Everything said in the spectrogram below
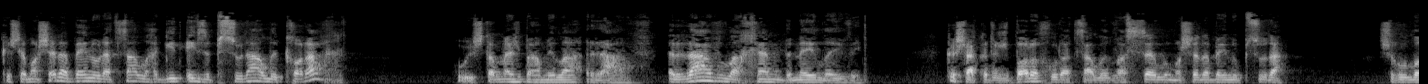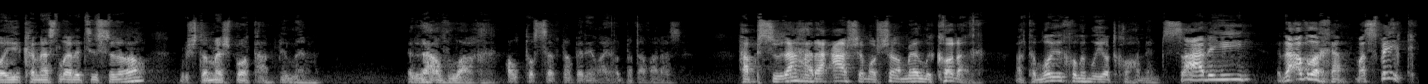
כשמשה רבנו רצה להגיד איזה בשורה לקורח, הוא השתמש במילה רב. רב לכם בני לוי. כשהקדוש ברוך הוא רצה לבשר למשה רבנו בשורה, שהוא לא ייכנס לארץ ישראל, הוא השתמש באותן מילים. רב לך, אל תוסף דבר אליי עוד בדבר הזה. הבשורה הרעה שמשה אומר לקורח, אתם לא יכולים להיות כהנים. סרי, רב לכם, מספיק.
